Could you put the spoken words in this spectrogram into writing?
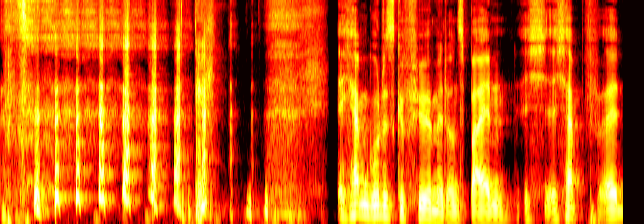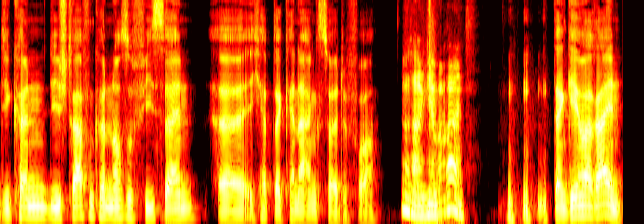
ich habe ein gutes Gefühl mit uns beiden. Ich, ich habe, äh, die können, die Strafen können noch so fies sein. Äh, ich habe da keine Angst heute vor. Ja, dann gehen wir rein. Dann gehen wir rein.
